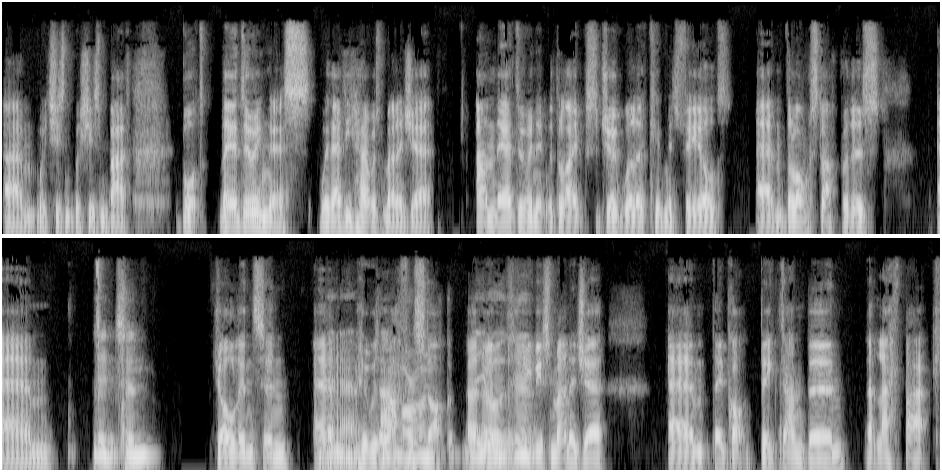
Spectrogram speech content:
um, which isn't which isn't bad. But they are doing this with Eddie Howe as manager, and they are doing it with the likes of Joe Willock in midfield, um, the Longstaff brothers, um, Linton. Joelinton, um, Yeah, who was a laughing stock, uh, um, was, the yeah. previous manager. Um, they've got Big Dan Burn at left back.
